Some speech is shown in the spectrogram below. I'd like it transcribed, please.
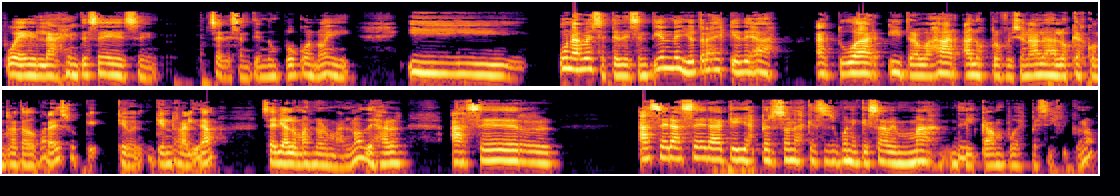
pues la gente se, se, desentiende un poco, ¿no? Y, y unas veces te desentiendes y otras es que dejas actuar y trabajar a los profesionales a los que has contratado para eso, que, que, en realidad sería lo más normal, ¿no? Dejar hacer, hacer hacer a aquellas personas que se supone que saben más del campo específico, ¿no?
